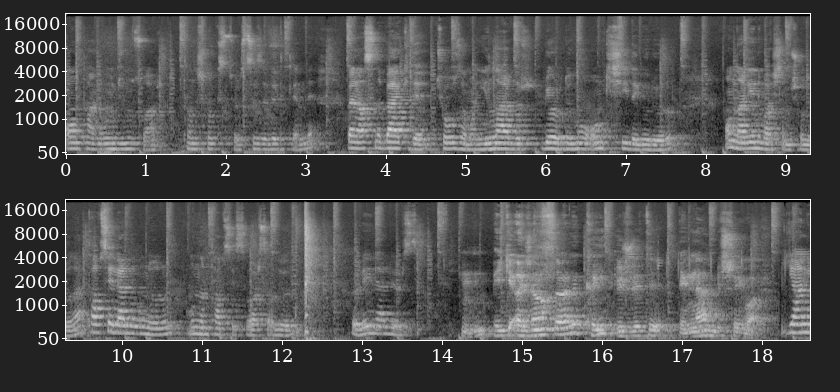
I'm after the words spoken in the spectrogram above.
10 tane oyuncumuz var. Tanışmak istiyoruz sizle dediklerinde. Ben aslında belki de çoğu zaman yıllardır gördüğüm o 10 kişiyi de görüyorum. Onlar yeni başlamış oluyorlar. Tavsiyelerde bulunuyorum. Bunların tavsiyesi varsa alıyorum. Böyle ilerliyoruz. Peki ajanslarda kayıt ücreti denilen bir şey var. Yani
